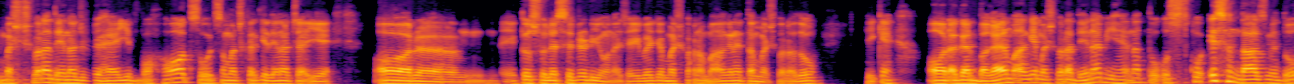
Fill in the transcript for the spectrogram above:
مشورہ دینا جو ہے یہ بہت سوچ سمجھ کر کے دینا چاہیے۔ اور ایک تو سولیسیٹڈ ہی ہونا چاہیے بھائی، جب مشورہ مانگ رہے ہیں تب مشورہ دو، ٹھیک ہے؟ اور اگر بغیر مانگے مشورہ دینا بھی ہے نا، تو اس کو اس انداز میں دو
